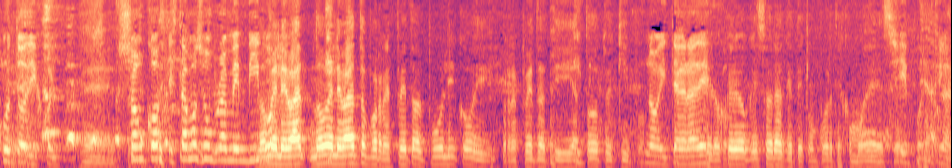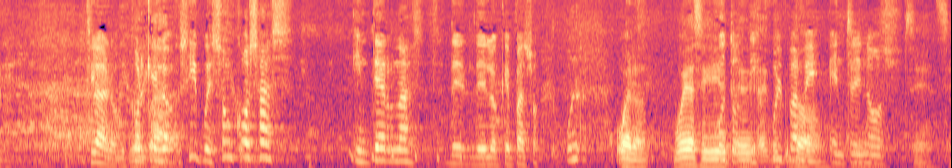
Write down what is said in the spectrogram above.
Disculpa. Eh, Son estamos en un programa en vivo. No me, levan- no me levanto por respeto al público y por respeto a ti y a todo tu equipo. No, y te Pero agradezco. creo que es hora que te comportes como debe ser. Sí, pues claro. Claro, porque lo- sí, pues son cosas internas de, de lo que pasó. Una- Bueno, voy a seguir. Puto, eh, discúlpame no, entre sí, nos. Sí, sí.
